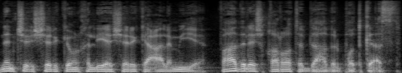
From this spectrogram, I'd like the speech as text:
ننشئ الشركة ونخليها شركة عالمية. فهذا ليش قررت أبدأ هذا البودكاست.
